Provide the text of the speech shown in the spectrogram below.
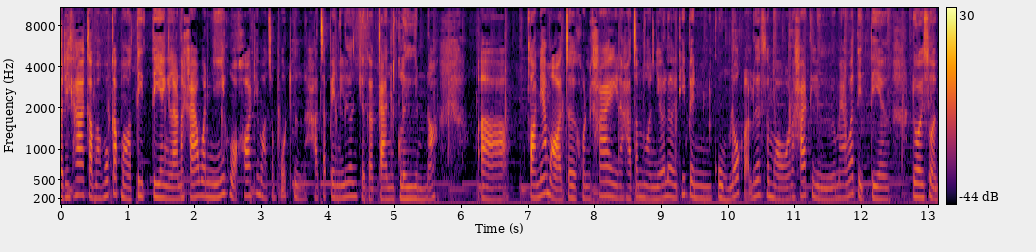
วัสดีค่ะ กลับมาพบกับหมอติดเตียงแล้วนะคะ วันนี้หัวข้อที่หมอจะพูดถึงนะคะ จะเป็นเรื่องเกี่ยวกับการกลืนเนาะ ตอนนี้หมอเจอคนไข้นะคะจำนวนเยอะเลยที่เป็นกลุ่มโรคหลอดเลือดสมองนะคะ หรือแม้ว่าติดเตียง โดยส่วน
